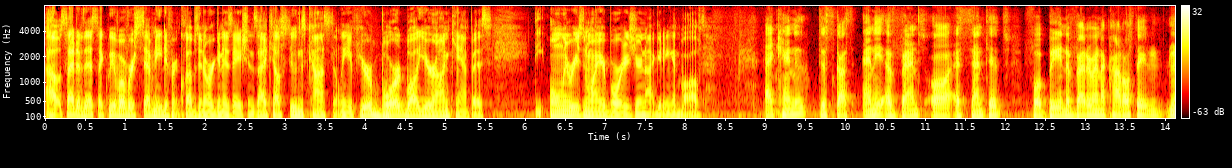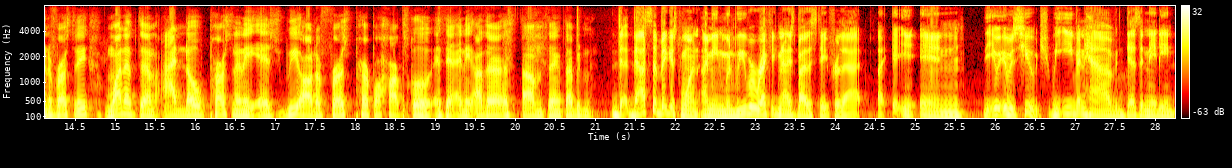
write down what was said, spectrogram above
outside of this, like we have over 70 different clubs and organizations. I tell students constantly, if you're bored while you're on campus, the only reason why you're bored is you're not getting involved. And can you discuss any events or incentives for being a veteran at Colorado State University? One of them I know personally is we are the first Purple Heart school. Is there any other um, things that we? Th- that's the biggest one. I mean, when we were recognized by the state for that, uh, in it, it was huge. We even have designated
